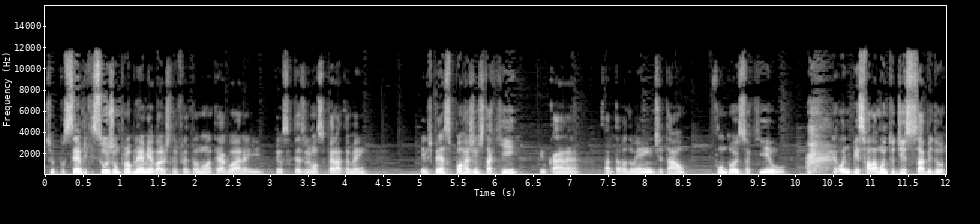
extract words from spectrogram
tipo, sempre que surge um problema, e agora eles estão enfrentando um até agora, e tenho certeza que eles vão superar também, eles pensam, porra, a gente tá aqui, e o cara, sabe, tava doente e tal, fundou isso aqui, o... o One Piece fala muito disso, sabe, do...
